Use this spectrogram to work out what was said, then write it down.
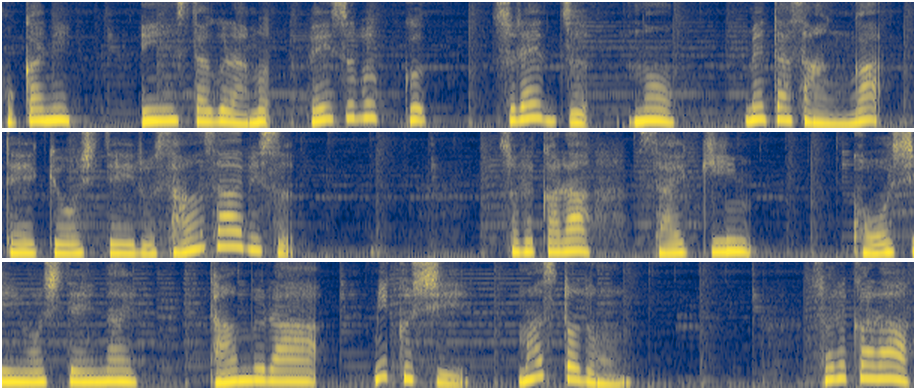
他に Instagram、Facebook、 Threads の Meta さんが提供している3サービス。それから最近更新をしていない Tumblr、 mixi、 Mastodon。それから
